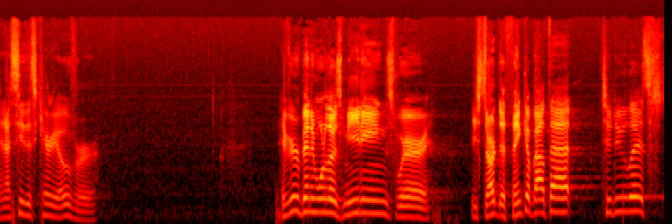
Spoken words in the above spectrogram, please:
And I see this carry over. Have you ever been in one of those meetings where you start to think about that to do list?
